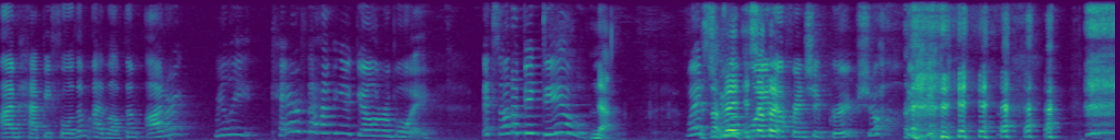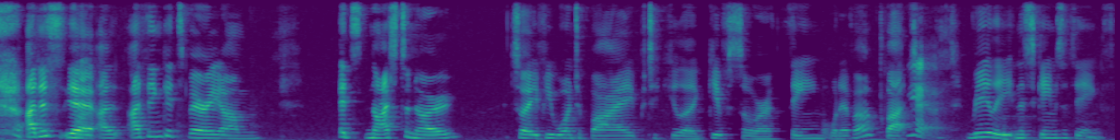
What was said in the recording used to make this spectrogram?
I'm happy for them. I love them. I don't really care if they're having a girl or a boy. It's not a big deal. No. We're It's not gonna- boy it's not in gonna- our friendship group, sure. I just yeah, I, I think it's very um it's nice to know so if you want to buy particular gifts or a theme or whatever, but yeah. really in the schemes of things,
